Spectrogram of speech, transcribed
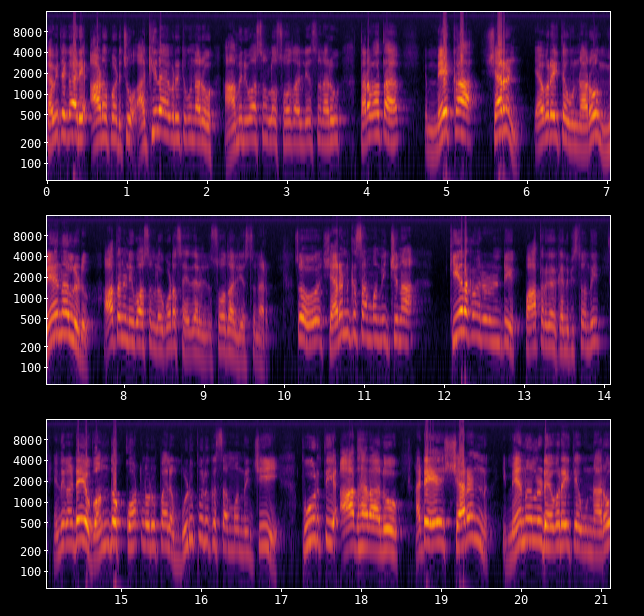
కవిత గారి ఆడపడుచు అఖిల ఎవరైతే ఉన్నారో ఆమె నివాసంలో సోదాలు చేస్తున్నారు. తర్వాత మేకా శరణ్ ఎవరైతే ఉన్నారో మేనల్లుడు అతని నివాసంలో కూడా సైదాలు సోదాలు చేస్తున్నారు. సో శరణ్కి సంబంధించిన కీలకమైనటువంటి పాత్రగా కనిపిస్తుంది. ఎందుకంటే వంద కోట్ల రూపాయల ముడుపులకు సంబంధించి పూర్తి ఆధారాలు అంటే శరణ్ మేనల్లుడు ఎవరైతే ఉన్నారో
